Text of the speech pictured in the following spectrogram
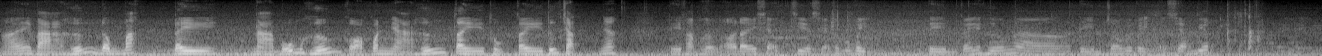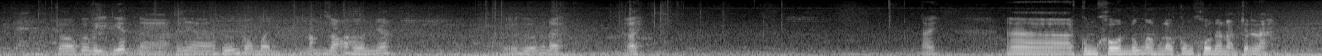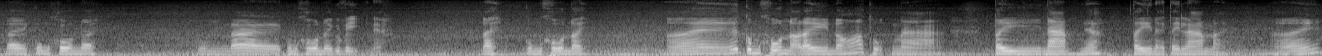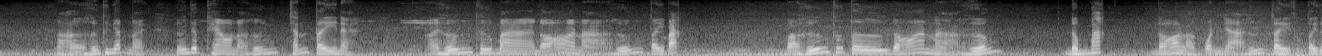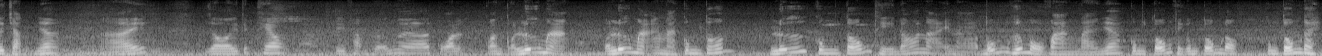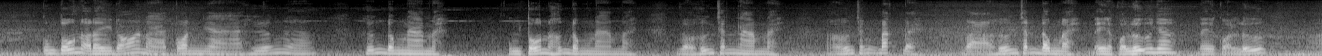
Đấy, và hướng Đông Bắc. Đây là bốn hướng của con nhà hướng Tây thuộc Tây Tứ Trạch nhé thì Phạm Hướng ở đây sẽ chia sẻ cho quý vị tìm cái hướng uh, tìm cho quý vị để xem biết. Cho quý vị biết là cái uh, hướng của mình nắm rõ hơn nhé cái hướng ở đây. Đây. Đây. À, cung khôn đúng không? Là cung khôn nó nằm chân là đây cung khôn đây. Cung đây cung khôn đây quý vị. Nè. Đây cung khôn đây. Đấy, cái cung khôn ở đây nó thuộc là tây nam nhé tây này tây nam này. Đấy. Là hướng thứ nhất này. Hướng tiếp theo là hướng chắn tây này đấy, hướng thứ ba đó là hướng tây bắc và hướng thứ tư đó là hướng đông bắc. Đó là quân nhà hướng tây thuộc tây tứ chặt nhá. Đấy. Rồi tiếp theo thì phạm hướng uh, ờ, còn còn có lữ mạng. Còn lữ mạng là cung tốn. Lữ cung tốn thì đó lại là bốn hướng màu vàng này nhá. Cung tốn thì cung tốn đâu? Cung tốn đây. Cung tốn ở đây đó là con nhà hướng uh, hướng đông nam này. Cung tốn là hướng đông nam này. Rồi hướng chánh nam này. Ờ, hướng chánh bắc này và hướng chắn đông này. Đây là quả lữ nhá. Đây là quả lữ.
